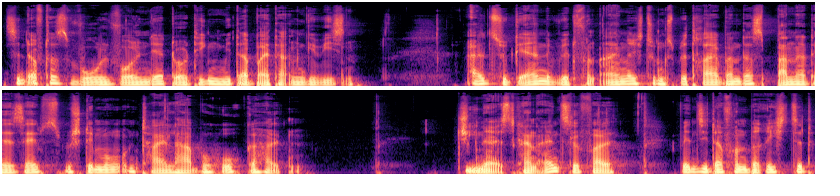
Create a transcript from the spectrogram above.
sind auf das Wohlwollen der dortigen Mitarbeiter angewiesen. Allzu gerne wird von Einrichtungsbetreibern das Banner der Selbstbestimmung und Teilhabe hochgehalten. Gina ist kein Einzelfall, wenn sie davon berichtet,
